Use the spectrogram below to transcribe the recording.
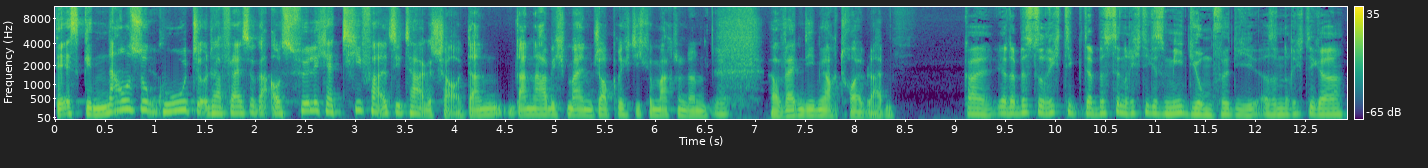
der ist genauso ja. gut oder vielleicht sogar ausführlicher, tiefer als die Tagesschau, dann, dann habe ich meinen Job richtig gemacht und dann ja. werden die mir auch treu bleiben. Geil. Ja, da bist du richtig, da bist du ein richtiges Medium für die, also ein richtiger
